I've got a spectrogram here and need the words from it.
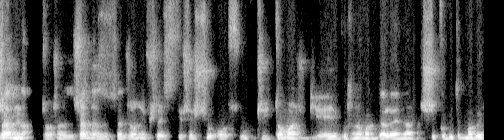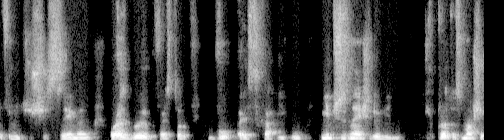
żadna, przepraszam, żadna z oskarżonych w śledztwie sześciu osób, czyli Tomasz G., jego żona Magdalena, trzy kobiety pomagające liczyć się z Sejmem oraz były kwestor WSHIU, nie przyznaje się do winy. Ich proces ma się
